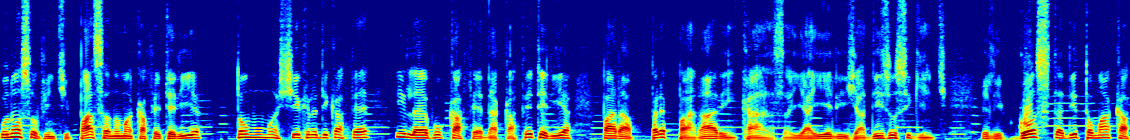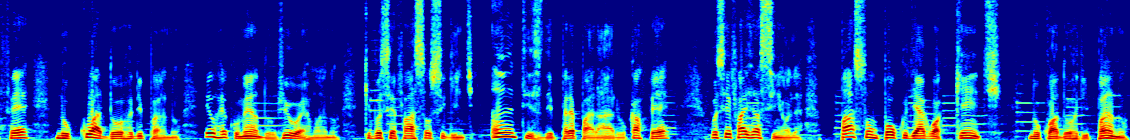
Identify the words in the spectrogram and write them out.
o nosso ouvinte passa numa cafeteria, toma uma xícara de café e leva o café da cafeteria para preparar em casa. E aí ele já diz o seguinte: ele gosta de tomar café no coador de pano. Eu recomendo, viu, hermano, que você faça o seguinte: antes de preparar o café, você faz assim, olha, passa um pouco de água quente no coador de pano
